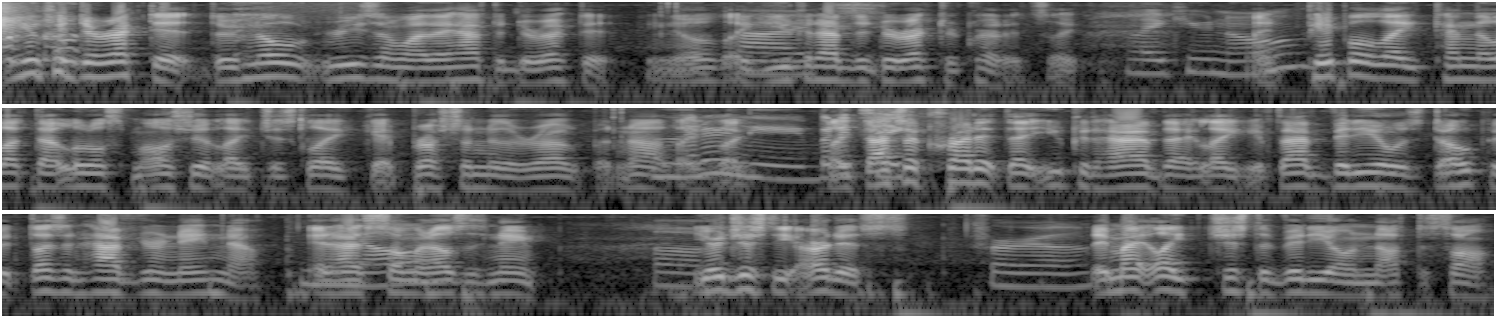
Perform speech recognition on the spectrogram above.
could, you could direct it. There's no reason why they have to direct it. You know, like you could have the director credits. Like. like you know. Like people like tend to let that little small shit like just like get brushed under the rug, but not like Literally, like but like that's like- a credit that you could have. That like if that video is dope, it doesn't have your name now. It has someone else's name. Oh, You're just the artist. for real. They might like just the video and not the song.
